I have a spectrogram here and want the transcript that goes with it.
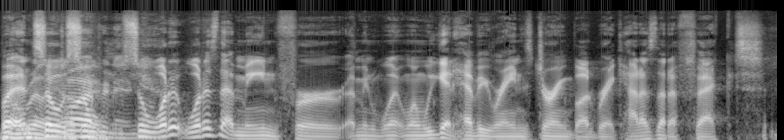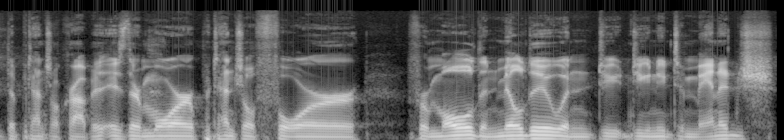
But and really? so so, afternoon, so yeah. what what does that mean for? I mean, when, when we get heavy rains during bud break, how does that affect the potential crop? Is there more potential for for mold and mildew? And do do you need to manage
